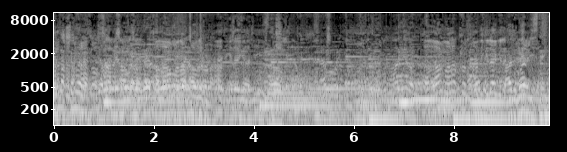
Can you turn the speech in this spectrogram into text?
Allah'a emanet olun. Hadi güle güle. Allah'a emanet olun. Hadi güle güle. Hadi var bir isteğin.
